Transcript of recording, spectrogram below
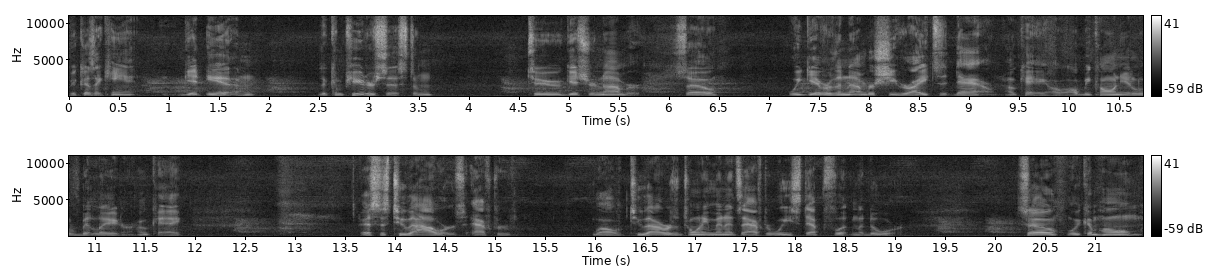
because I can't get in the computer system to get your number. So, we give her the number, she writes it down. Okay, I'll, I'll be calling you a little bit later. Okay. This is two hours after well, two hours and 20 minutes after we stepped foot in the door. So we come home,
